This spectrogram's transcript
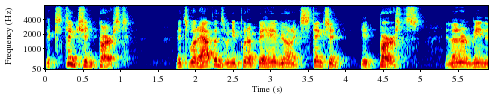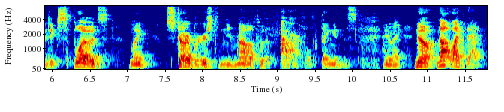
Extinction burst. It's what happens when you put a behavior on extinction. It bursts. And I don't mean it explodes like starburst in your mouth with a powerful thing in this. Anyway, no, not like that.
